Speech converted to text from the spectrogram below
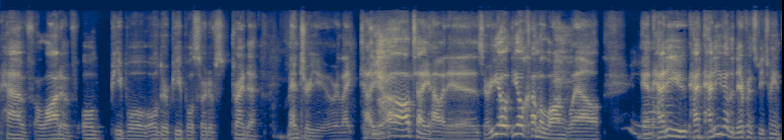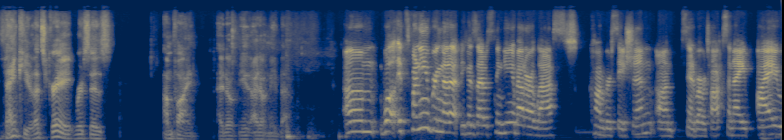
have a lot of old people, older people, sort of trying to mentor you, or like tell you, "Oh, I'll tell you how it is," or "You'll you'll come along well." Yeah. And how do you how, how do you know the difference between "Thank you, that's great" versus "I'm fine, I don't I don't need that." Um, well, it's funny you bring that up because I was thinking about our last conversation on Santa Barbara Talks, and I I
